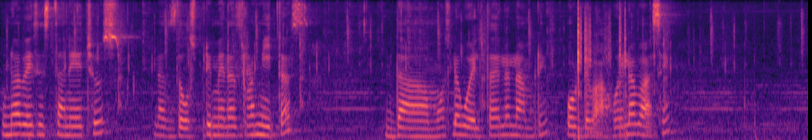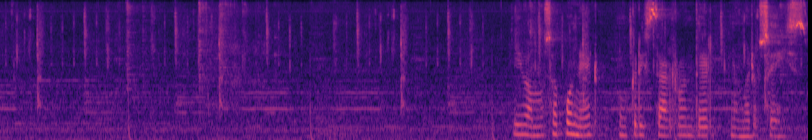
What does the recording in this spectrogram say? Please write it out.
Una vez están hechos las dos primeras ramitas, damos la vuelta del alambre por debajo de la base y vamos a poner un cristal rondel número 6.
